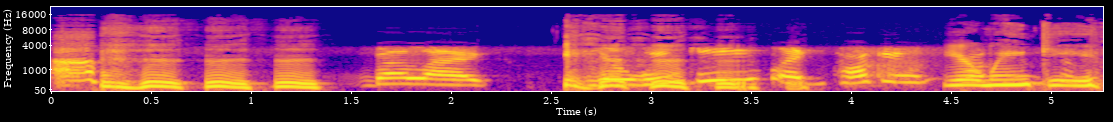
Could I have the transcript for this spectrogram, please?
but like you're winky, like talking. You're talking winky.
